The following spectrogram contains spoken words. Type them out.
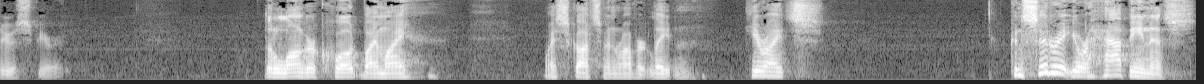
through His Spirit. A Little longer quote by my, my Scotsman, Robert Leighton. He writes, Consider it your happiness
